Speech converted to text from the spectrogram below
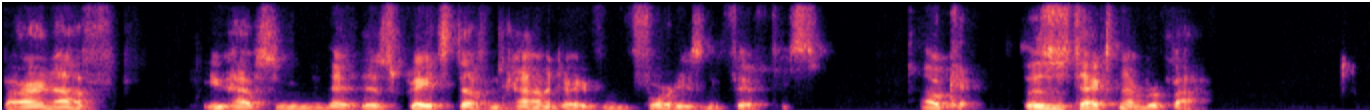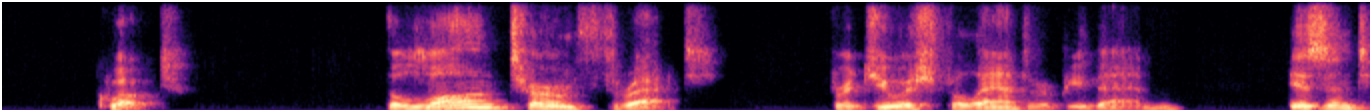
far enough, you have some. There's great stuff in commentary from the 40s and 50s. Okay, so this is text number five. Quote: The long-term threat for Jewish philanthropy then isn't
